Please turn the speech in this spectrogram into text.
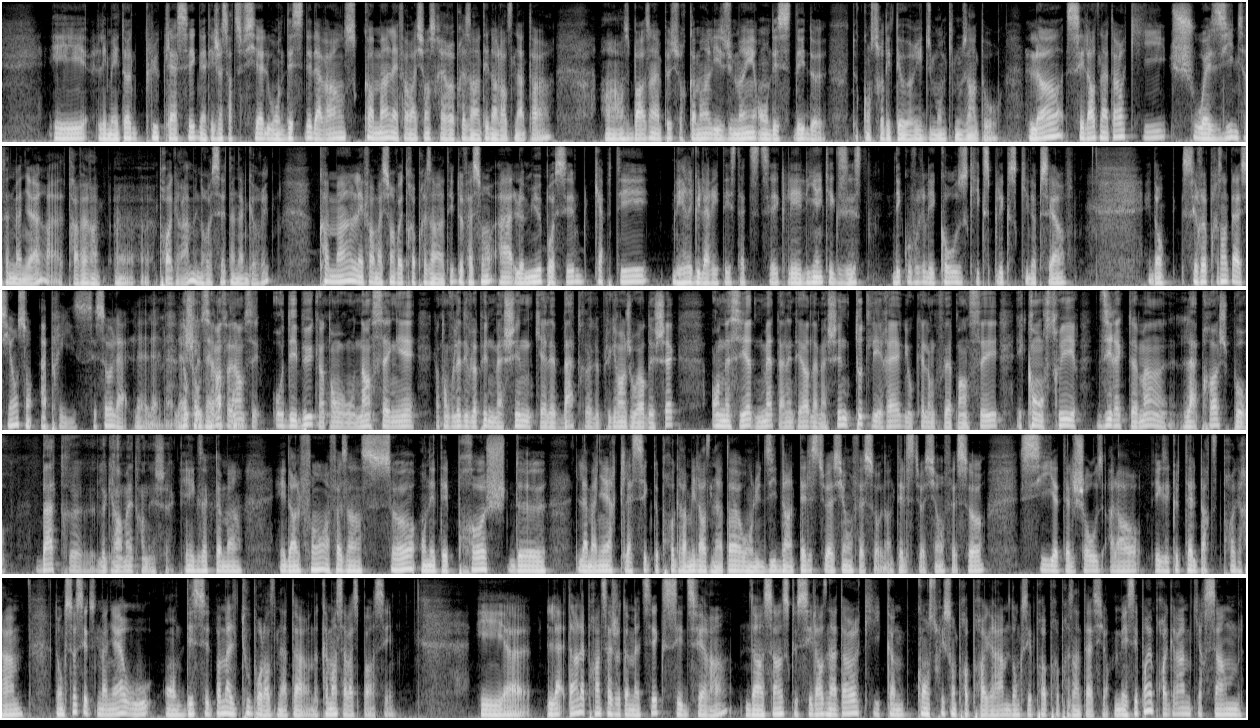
et les méthodes plus classiques d'intelligence artificielle où on décidait d'avance comment l'information serait représentée dans l'ordinateur en se basant un peu sur comment les humains ont décidé de, de construire des théories du monde qui nous entoure. Là, c'est l'ordinateur qui choisit d'une certaine manière, à travers un, un, programme, une recette, un algorithme, comment l'information va être représentée de façon à le mieux possible capter les régularités statistiques, les liens qui existent, découvrir les causes qui expliquent ce qu'il observe. Et donc, ces représentations sont apprises. C'est ça la, la, la, la donc, chose différence, par exemple, c'est au début, quand on enseignait, quand on voulait développer une machine qui allait battre le plus grand joueur d'échecs, on essayait de mettre à l'intérieur de la machine toutes les règles auxquelles on pouvait penser et construire directement l'approche pour battre le grand maître en échecs. Exactement. Et dans le fond, en faisant ça, on était proche de la manière classique de programmer l'ordinateur où on lui dit dans telle situation on fait ça, dans telle situation on fait ça, s'il y a telle chose, alors exécute telle partie de programme. Donc ça, c'est une manière où on décide pas mal tout pour l'ordinateur, de comment ça va se passer. Et euh, dans l'apprentissage automatique, c'est différent, dans le sens que c'est l'ordinateur qui comme, construit son propre programme, donc ses propres représentations. Mais ce n'est pas un programme qui ressemble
